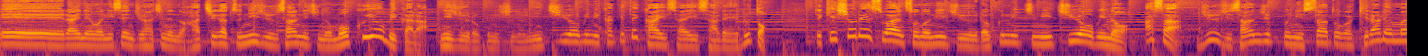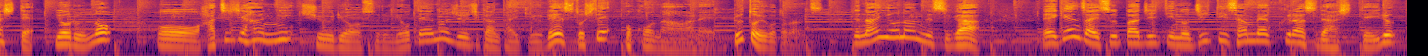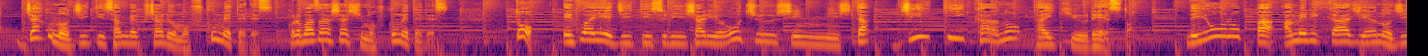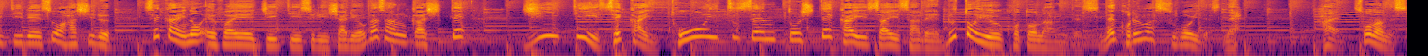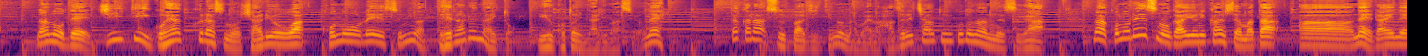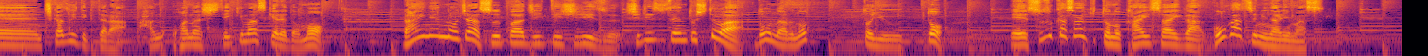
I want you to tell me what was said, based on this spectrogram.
えー、来年は2018年の8月23日の木曜日から26日の日曜日にかけて開催されると。で決勝レースはその26日日曜日の朝10時30分にスタートが切られまして夜の8時半に終了する予定の10時間耐久レースとして行われるということなんです。で内容なんですが、えー、現在スーパー GT の GT300 クラスで走っている JAF の GT300 車両も含めてです。これマザーシャシも含めてです。と FIA GT3 車両を中心にした GT カーの耐久レースと。でヨーロッパアメリカアジアの GT レースを走る世界の FIA GT3 車両が参加して GT 世界統一戦として開催されるということなんですね。これはすごいですね。はいそうなんです。なので GT500 クラスの車両はこのレースには出られないということになりますよね。だからスーパー GT の名前は外れちゃうということなんですがまあ、このレースの概要に関してはまたあ、ね、来年近づいてきたらお話ししていきますけれども来年のじゃあスーパー GT シリーズシリーズ戦としてはどうなるのというと、えー、鈴鹿サーキットの開催が5月になります。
